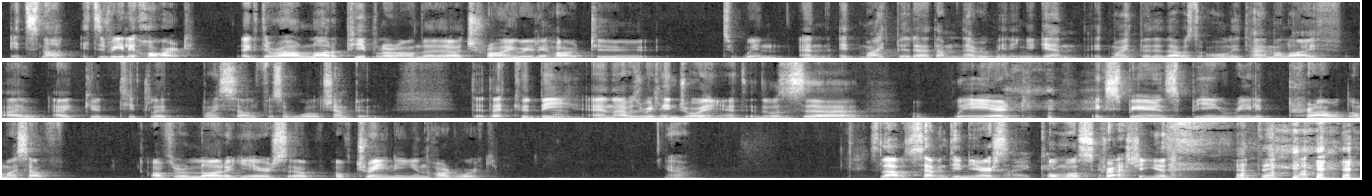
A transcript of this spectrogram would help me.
it's not it's really hard. Like there are a lot of people around that are trying really hard to to win. And it might be that i'm never winning again. It might be that that was the only time in my life i i could titulate myself as a world champion. That that could be. Yeah. and i was really enjoying it. It was uh, a weird experience being really proud of myself after a lot of years of, of training and hard work. Yeah so that was 17 years oh can- almost crashing it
